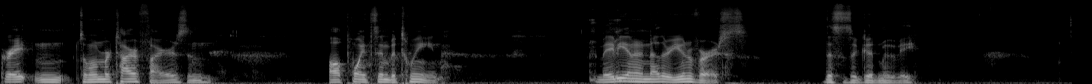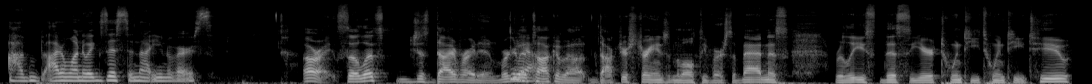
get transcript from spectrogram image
great, and some of them are tire fires, and all points in between. Maybe in another universe, this is a good movie. I'm, I don't want to exist in that universe. All right, so let's just dive right in. We're going to Yeah. talk about Doctor Strange and the Multiverse of Madness, released this year, 2022,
